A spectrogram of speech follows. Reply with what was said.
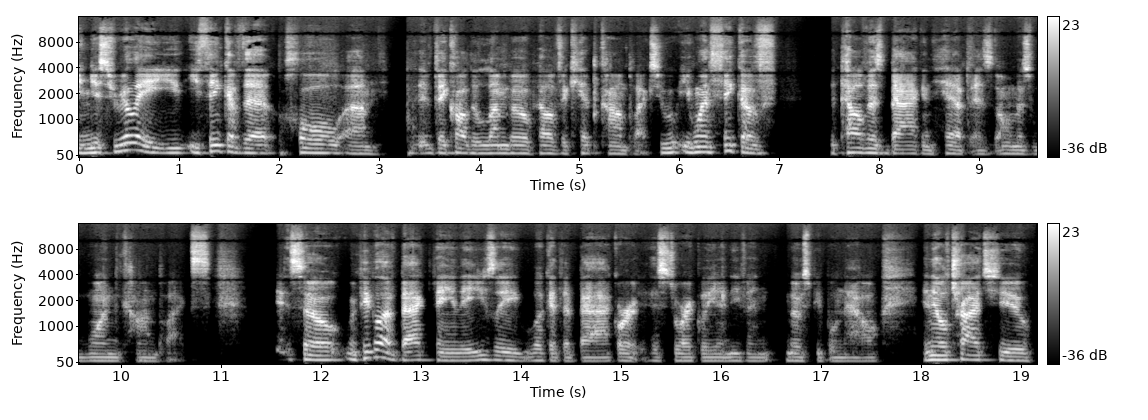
and it's really, you, you think of the whole, um, they call the lumbo-pelvic hip complex. You, you want to think of the pelvis, back, and hip as almost one complex. So when people have back pain, they usually look at the back, or historically, and even most people now, and they'll try to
